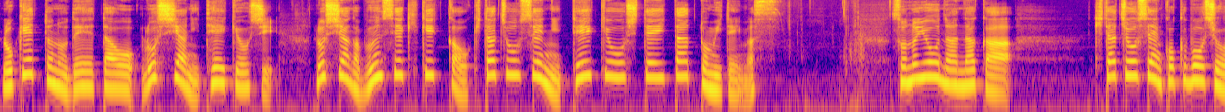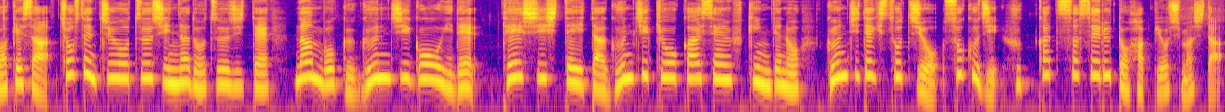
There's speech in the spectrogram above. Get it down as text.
ロケットのデータをロシアに提供し、ロシアが分析結果を北朝鮮に提供していたと見ています。そのような中、北朝鮮国防省は今朝、朝鮮中央通信などを通じて南北軍事合意で停止していた軍事境界線付近での軍事的措置を即時復活させると発表しました。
